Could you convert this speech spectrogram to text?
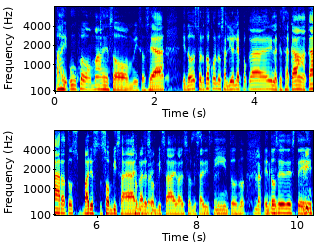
ay, un juego más de zombies, o sea... ¿no? Sobre todo cuando salió la época en la que sacaban a cada ratos varios zombies varios zombies varios zombies distintos, ¿no? Entonces, este,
